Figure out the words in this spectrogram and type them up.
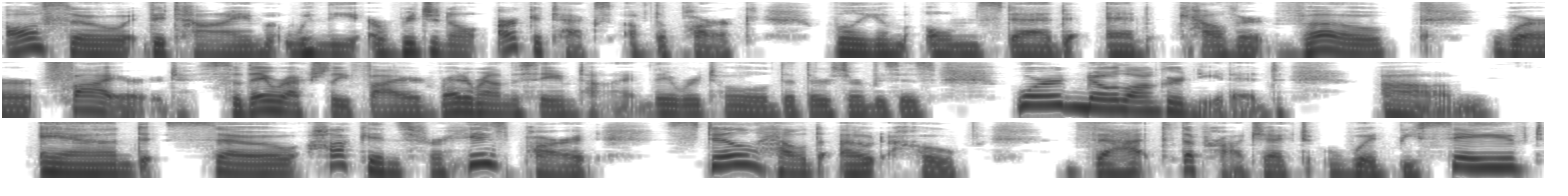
also the time when the original architects of the park, William Olmsted and Calvert Vaux, were fired. So they were actually fired right around the same time. They were told that their services were no longer needed. Um, and so Hawkins, for his part, still held out hope that the project would be saved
